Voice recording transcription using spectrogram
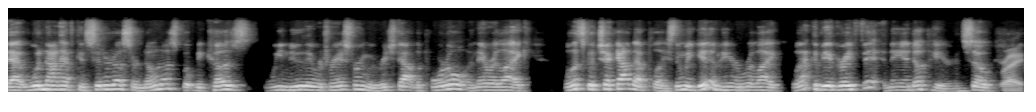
that would not have considered us or known us. But because we knew they were transferring, we reached out in the portal and they were like, well, let's go check out that place. Then we get them here and we're like, well, that could be a great fit. And they end up here. And so right.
